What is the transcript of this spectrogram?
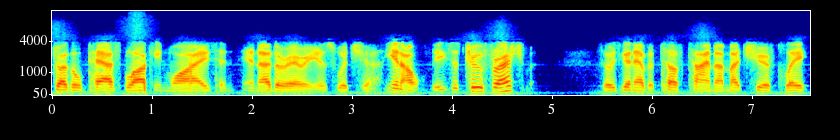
struggled pass blocking wise and, and other areas, which uh, you know he's a true freshman, so he's going to have a tough time. I'm not sure if Clayton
